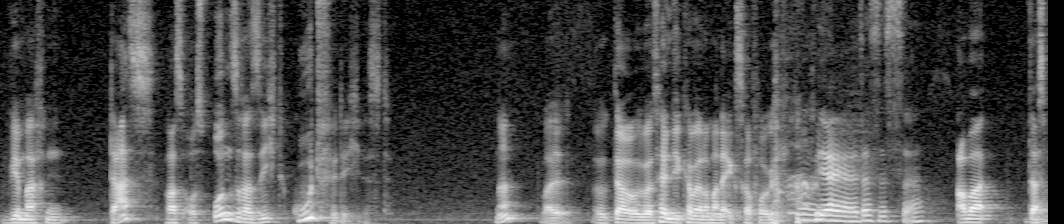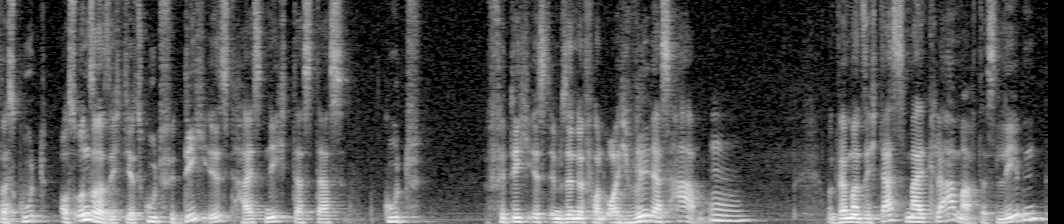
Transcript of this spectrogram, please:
wir machen das, was aus unserer Sicht gut für dich ist. Ne? Weil äh, darüber das Handy kann man ja nochmal eine extra Folge machen. ja, ja, das ist. Äh, Aber das, was gut aus unserer Sicht jetzt gut für dich ist, heißt nicht, dass das gut für dich ist im Sinne von, oh, ich will das haben. Und wenn man sich das mal klar macht, das Leben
